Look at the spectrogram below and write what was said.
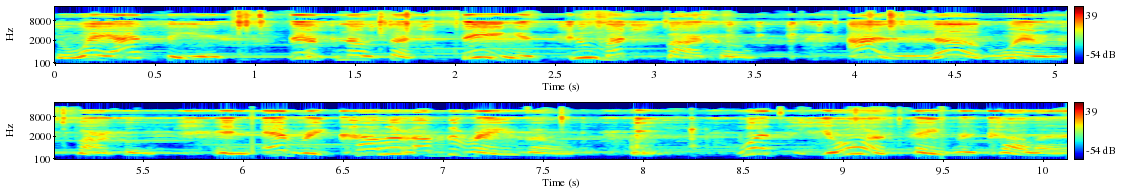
The way I see it, there's no such thing as too much sparkle. I love wearing sparkles in every color of the rainbow. What's your favorite color?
